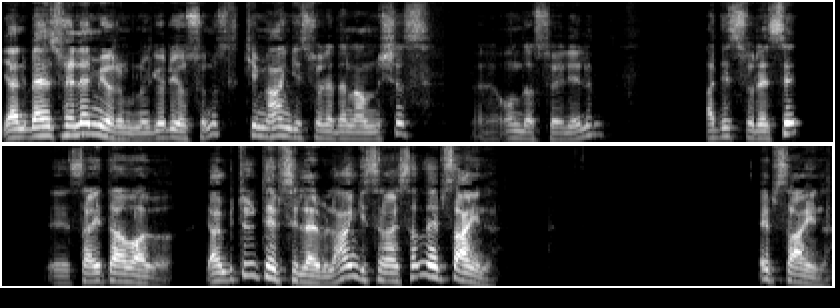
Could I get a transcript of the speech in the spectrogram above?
yani ben söylemiyorum bunu görüyorsunuz. Kim hangi sureden almışız? Ee, onu da söyleyelim. Hadis suresi e, Said Hava. Yani bütün tefsirler bile hangisini açsanız hepsi aynı. Hepsi aynı.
